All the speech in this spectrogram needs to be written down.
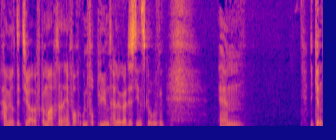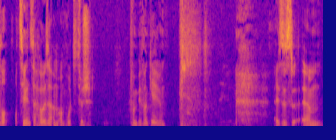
haben mir die Tür aufgemacht und einfach unverblümt Hallo Gottesdienst gerufen. Ähm, die Kinder erzählen zu Hause am Armbrutstisch vom Evangelium. es ist ähm,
